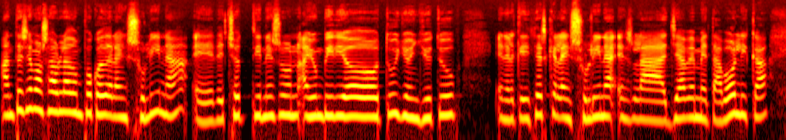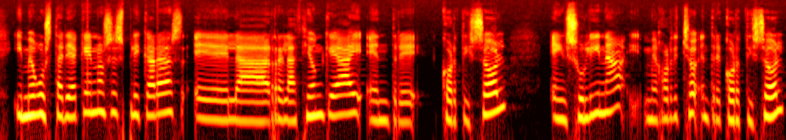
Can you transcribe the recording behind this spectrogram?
Antes hemos hablado un poco de la insulina. Eh, de hecho, tienes un, hay un vídeo tuyo en YouTube en el que dices que la insulina es la llave metabólica y me gustaría que nos explicaras eh, la relación que hay entre cortisol e insulina, mejor dicho, entre cortisol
